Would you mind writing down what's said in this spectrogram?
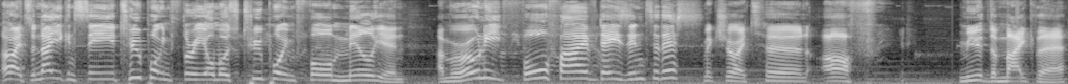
All right, so now you can see 2.3, almost 2.4 million. And we're only four, five days into this. Make sure I turn off, mute the mic there.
